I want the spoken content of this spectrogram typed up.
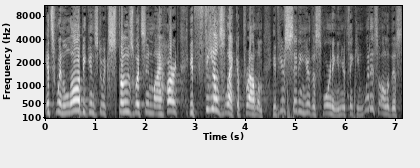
It's when law begins to expose what's in my heart, it feels like a problem. If you're sitting here this morning and you're thinking, what is all of this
